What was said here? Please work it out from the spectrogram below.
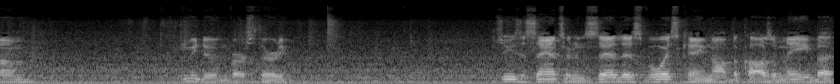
Um, let me do it in verse 30. Jesus answered and said, This voice came not because of me, but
